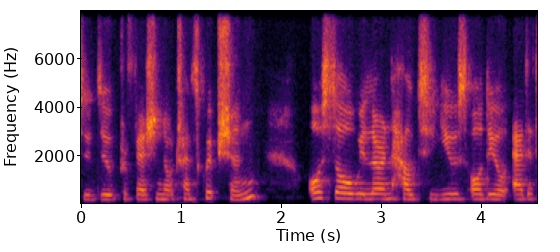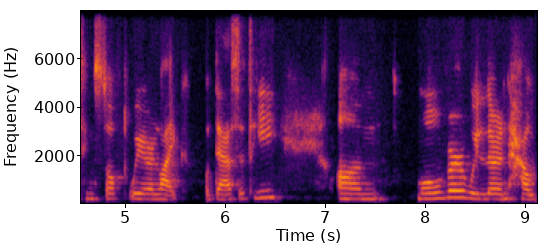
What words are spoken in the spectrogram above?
to do professional transcription, also, we learned how to use audio editing software like Audacity. Um, moreover, we learned how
